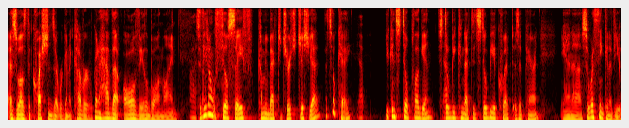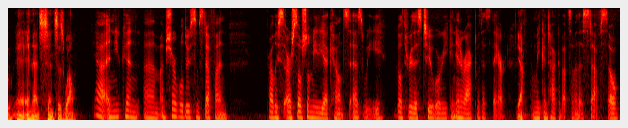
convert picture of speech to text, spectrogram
as well as the questions that we're going to cover. We're going to have that all available online. So if you don't feel safe coming back to church just yet, that's okay. Yep. You can still plug in, still be connected, still be equipped as a parent. And uh, so we're thinking of you in, in that sense as well. Yeah, and you can. Um, I'm sure we'll do some stuff on probably our social media accounts as we go through this too, where you can interact with us there. Yeah. and we can talk about some of this stuff. So,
